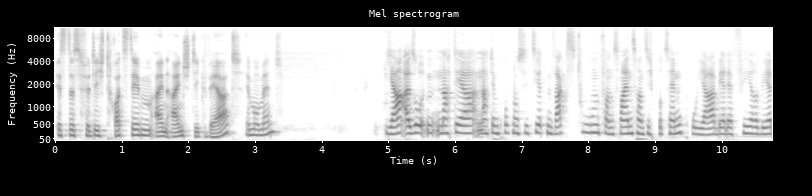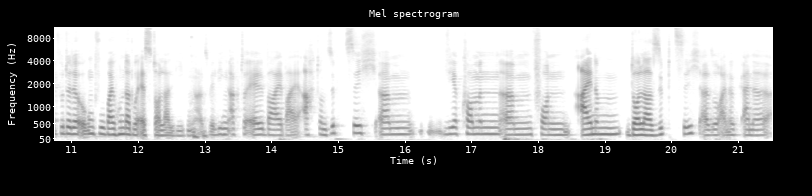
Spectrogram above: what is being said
Ist es für dich trotzdem ein Einstieg wert im Moment? Ja, also nach, der, nach dem prognostizierten Wachstum von 22 Prozent pro Jahr wäre der faire Wert, würde der irgendwo bei 100 US-Dollar liegen. Mhm. Also wir liegen aktuell bei, bei 78. Ähm, wir kommen ähm, von einem Dollar 70, also eine, eine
